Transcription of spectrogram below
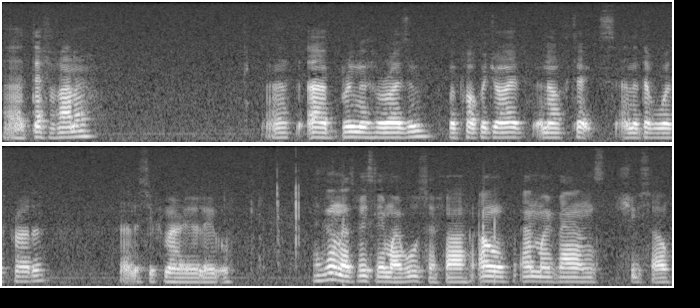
Uh, Death of Anna. Uh, uh, Bring the Horizon with Parkway Drive and Architects and the Devil Wears Prada and the Super Mario label. I think that's basically my wall so far. Oh, and my Vans shoe sole.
